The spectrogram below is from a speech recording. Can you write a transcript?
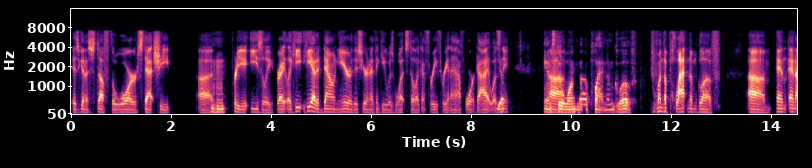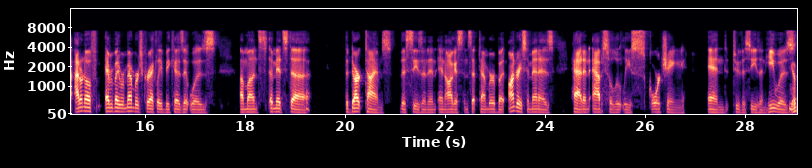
is going to stuff the WAR stat sheet uh, mm-hmm. pretty easily, right? Like he he had a down year this year, and I think he was what still like a three three and a half WAR guy, wasn't yep. he? And still um, won the platinum glove. Won the platinum glove. Um, and and I don't know if everybody remembers correctly because it was amongst amidst uh, the dark times this season in, in August and September, but Andres Gimenez had an absolutely scorching end to the season. He was yep.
